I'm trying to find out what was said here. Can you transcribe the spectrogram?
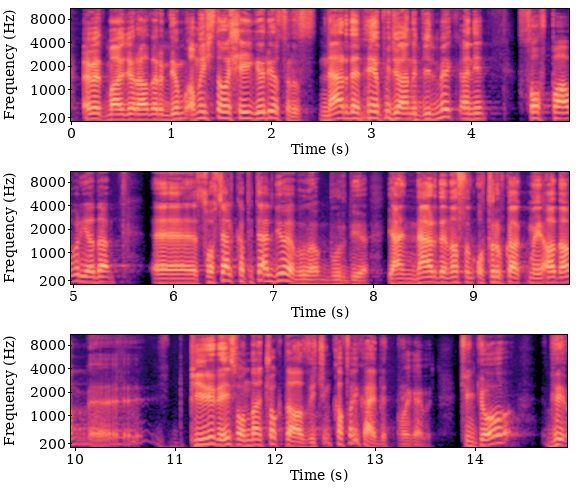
evet maceralarım diyorum. Ama işte o şeyi görüyorsunuz. Nerede ne yapacağını bilmek hani soft power ya da e, sosyal kapital diyor ya buna bur diyor. Yani nerede nasıl oturup kalkmayı adam e, Piri Reis ondan çok daha hızlı için kafayı kaybetti. Oraya kaybettik. Çünkü o bir,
